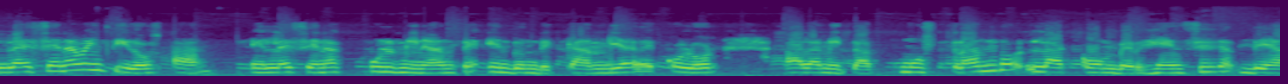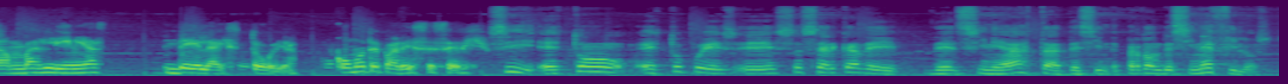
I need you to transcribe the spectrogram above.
La escena 22A es la escena culminante en donde cambia de color a la mitad, mostrando la convergencia de ambas líneas de la historia. ¿Cómo te parece, Sergio? Sí, esto, esto pues es acerca de, cineastas, de, perdón, de cinéfilos,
